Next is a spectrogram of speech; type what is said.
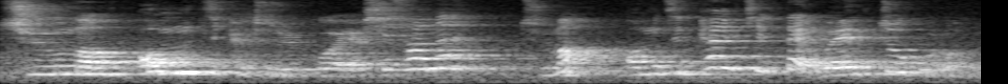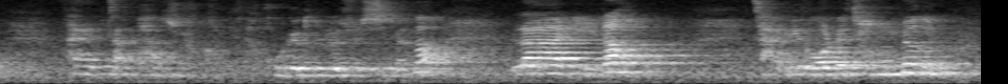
주먹, 엄지 펼쳐줄 거예요. 시선은 주먹, 엄지 펼칠 때 왼쪽으로 살짝 봐줄 겁니다. 고개 돌려주시면서 라리럽. 자, 이거를 정면으로 볼게요.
